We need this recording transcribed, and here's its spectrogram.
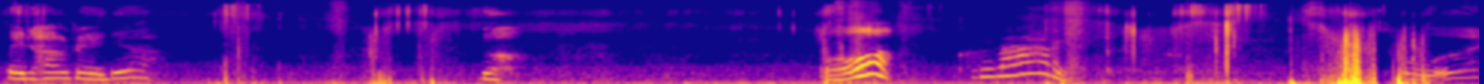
ไปทางไหนเนี่ยเดี๋ยวโอ้ข้างล่างโอ้เอ้ย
